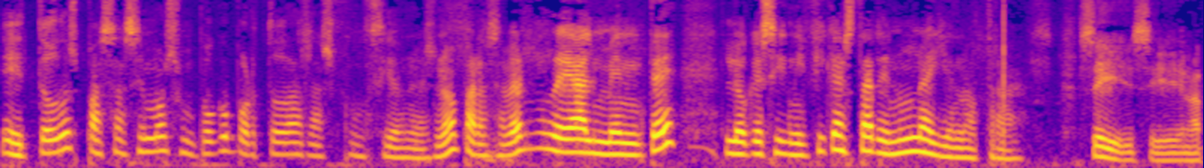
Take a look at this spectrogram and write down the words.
eh, todos pasásemos un poco por todas las funciones, ¿no? Para saber realmente lo que significa estar en una y en otra. Sí, sí, en la,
